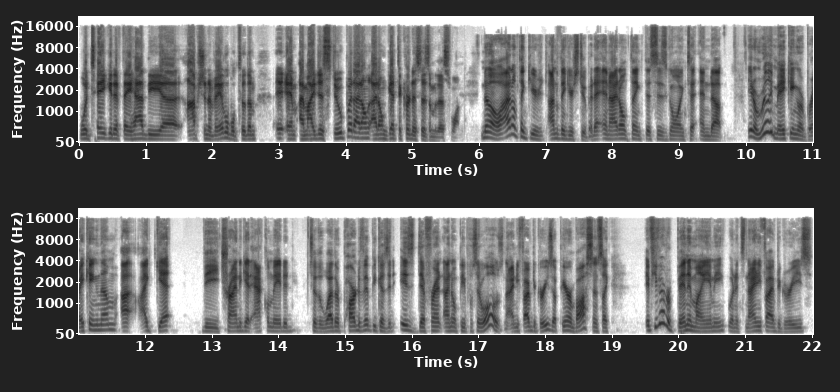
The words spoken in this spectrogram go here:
would take it if they had the uh, option available to them. Am, am, I just stupid? I don't. I don't get the criticism of this one. No, I don't think you're. I don't think you're stupid, and I don't think this is going to end up, you know, really making or breaking them. I, I get the trying to get acclimated to the weather part of it because it is different. I know people said, "Well, it's 95 degrees up here in Boston." It's like if you've ever been in Miami when it's 95 degrees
